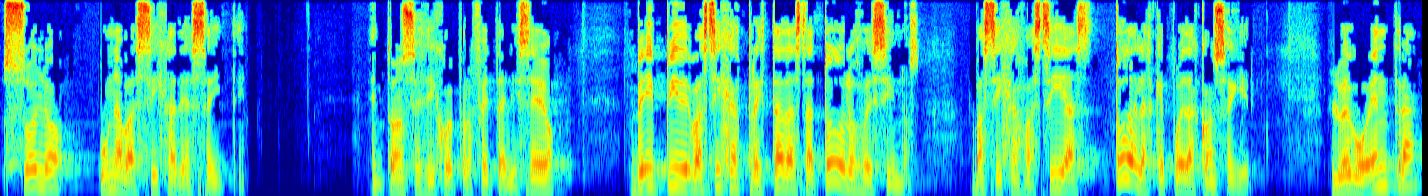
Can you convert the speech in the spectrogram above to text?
solo una vasija de aceite. Entonces dijo el profeta Eliseo, ve y pide vasijas prestadas a todos los vecinos, vasijas vacías, todas las que puedas conseguir. Luego entra,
